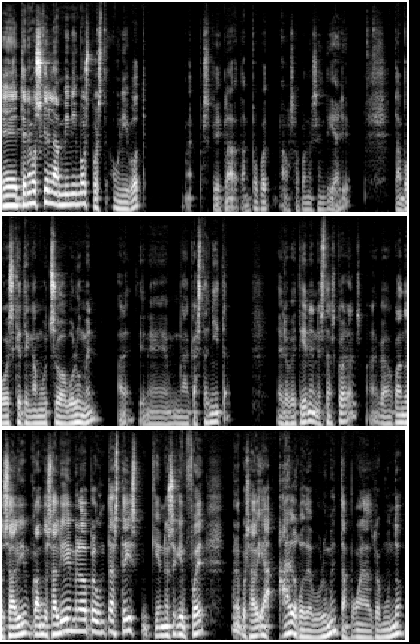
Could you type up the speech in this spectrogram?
Eh, tenemos que en las mínimos, pues Unibot. Bueno, pues que claro, tampoco, vamos a ponerse en diario. Tampoco es que tenga mucho volumen, ¿vale? Tiene una castañita, es lo que tienen estas cosas. Cuando, salí, cuando salí y me lo preguntasteis, no sé quién fue, bueno, pues había algo de volumen, tampoco en otro mundo,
